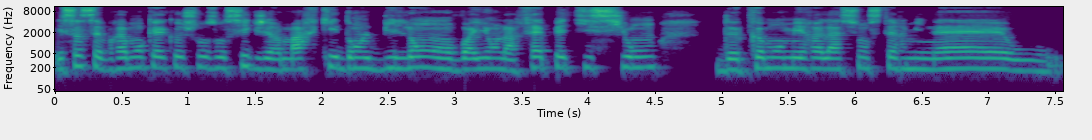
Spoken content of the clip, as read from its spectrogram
Et ça, c'est vraiment quelque chose aussi que j'ai remarqué dans le bilan en voyant la répétition de comment mes relations se terminaient ou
